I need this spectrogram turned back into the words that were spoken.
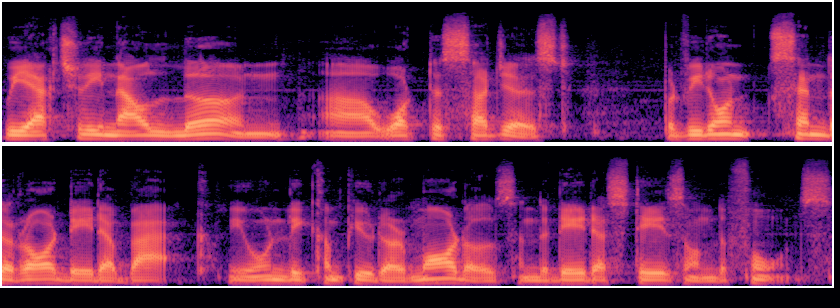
we actually now learn uh, what to suggest but we don't send the raw data back. We only compute our models, and the data stays on the phones.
